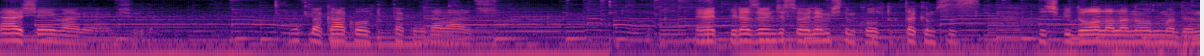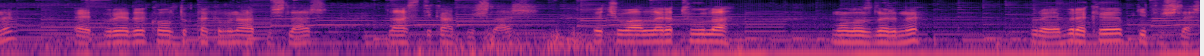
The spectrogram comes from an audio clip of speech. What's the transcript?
Her şey var yani şurada. Mutlaka koltuk takımı da vardır. Evet biraz önce söylemiştim koltuk takımsız hiçbir doğal alanı olmadığını. Evet buraya da koltuk takımını atmışlar. Lastik atmışlar. Ve çuvallara tuğla molozlarını buraya bırakıp gitmişler.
